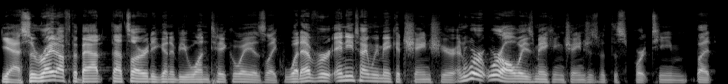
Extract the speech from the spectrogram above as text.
Yeah, so right off the bat, that's already going to be one takeaway is like whatever anytime we make a change here, and we're we're always making changes with the support team, but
